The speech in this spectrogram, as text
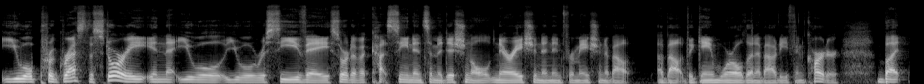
you will progress the story in that you will you will receive a sort of a cutscene and some additional narration and information about about the game world and about Ethan Carter. But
